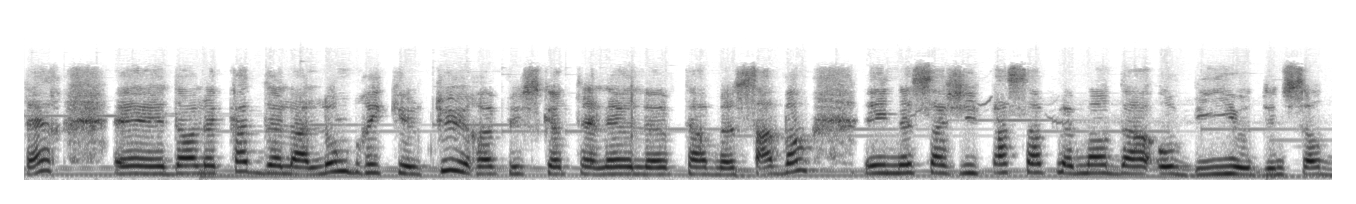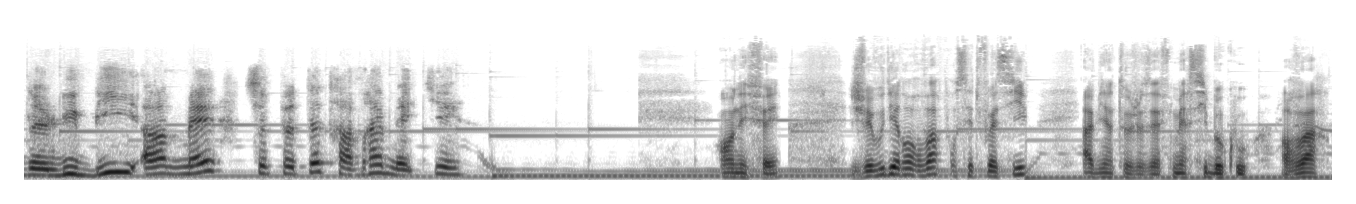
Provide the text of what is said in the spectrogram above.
terre. Et dans le cadre de la lombriculture, hein, puisque tel est le terme savant, il ne s'agit pas simplement d'un hobby ou d'une sorte de lubie, hein, mais c'est peut-être un vrai métier. En effet. Je vais vous dire au revoir pour cette fois-ci. À bientôt, Joseph. Merci beaucoup. Au revoir.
